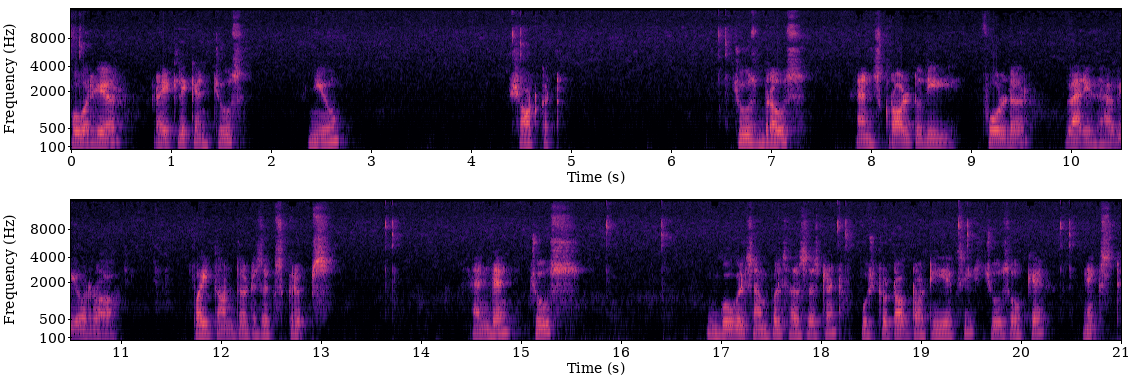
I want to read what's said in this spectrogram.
Over here, right click and choose new shortcut. Choose browse and scroll to the folder where you have your uh, Python 36 scripts. And then choose Google Samples Assistant push to talk.exe choose OK. Next.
